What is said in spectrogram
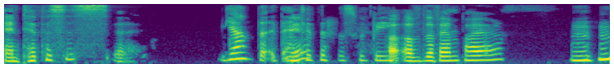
antithesis uh, Yeah, the, the Yeah. antithesis would be. of the vampire. Mm-hmm.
